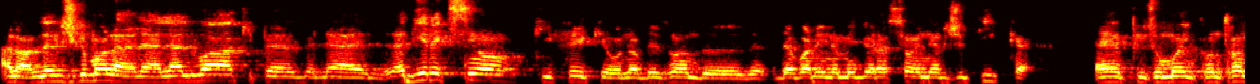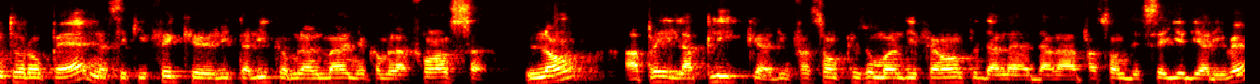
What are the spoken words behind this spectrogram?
Alors, logiquement, la, loi, qui la, direction qui fait qu'on a besoin d'avoir une amélioration énergétique est plus ou moins une contrainte européenne, ce qui fait que l'Italie, comme l'Allemagne, comme la France, l'ont. Après, ils l'appliquent d'une façon plus ou moins différente dans la, façon d'essayer d'y arriver.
